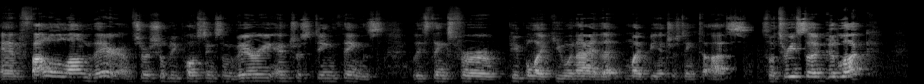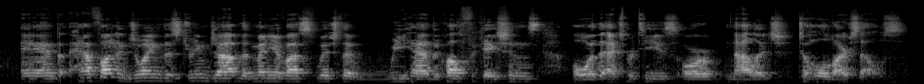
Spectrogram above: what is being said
and follow along there. I'm sure she'll be posting some very interesting things, at least things for people like you and I that might be interesting to us. So Theresa, good luck and have fun enjoying this dream job that many of us wish that we had the qualifications or the expertise or knowledge to hold ourselves.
